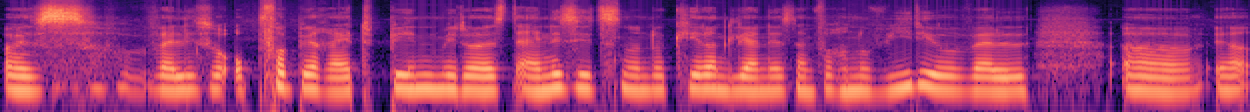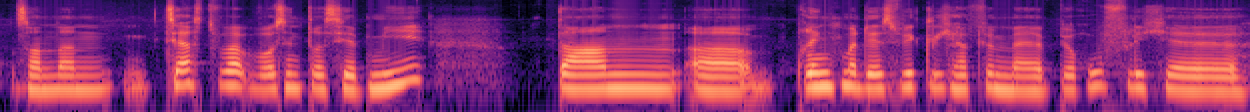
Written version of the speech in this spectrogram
als, weil ich so opferbereit bin, mit da erst einsitzen und okay, dann lerne ich jetzt einfach nur Video, weil, äh, ja, sondern zuerst, was interessiert mich, dann äh, bringt mir das wirklich auch für meine berufliche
